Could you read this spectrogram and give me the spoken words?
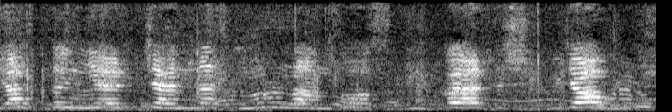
Yattığın yer cennet nurla dolsun kardeşim, yavrum.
